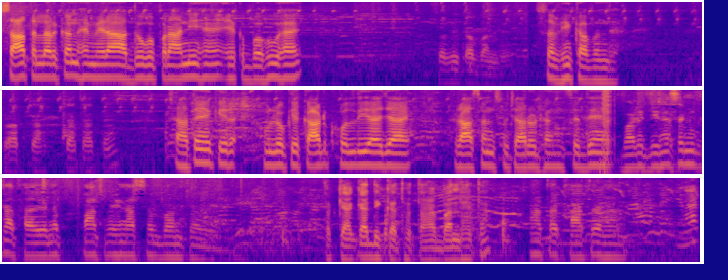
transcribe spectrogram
सात लड़कन है मेरा दो गो प्राणी हैं एक बहू है। सभी का बंद है। सभी का बंद है। तो आप क्या क्या चाहते हैं? चाहते हैं कि हम लोग के कार्ड खोल दिया जाए राशन सुचारू ढंग से दें। बड़े दिनों से मिलता था ये ना पाँच महीना से बंद कर दिया। तो क्या क्या दिक्कत होता है? बंद है तो? यहाँ तक खाते हैं। नहीं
